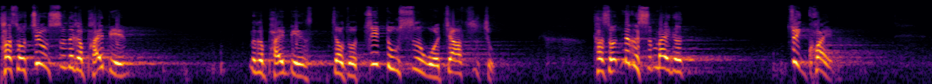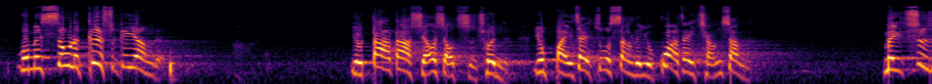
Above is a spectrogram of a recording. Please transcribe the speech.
他说：“就是那个牌匾，那个牌匾叫做‘基督是我家之主’。”他说：“那个是卖的。”最快的，我们收了各式各样的，有大大小小尺寸的，有摆在桌上的，有挂在墙上的。每次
